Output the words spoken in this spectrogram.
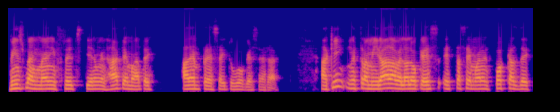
Vince McMahon y Fritz dieron el jaque mate a la empresa y tuvo que cerrar. Aquí nuestra mirada, ¿verdad? Lo que es esta semana el podcast de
